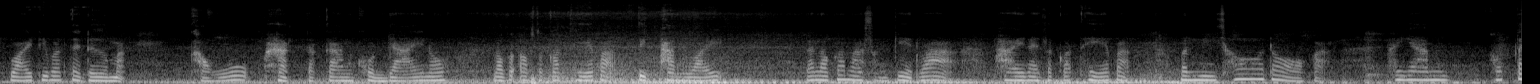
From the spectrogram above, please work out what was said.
ปไว้ที่ว่าแต่เดิมอะ่ะเขาหักจากการขนย้ายเนาะเราก็เอาสกอตเทปอะติดพันไว้ แล้วเราก็มาสังเกตว่าภายในสกอตเทปอะมันมีช่อดอกอะพยายามเขาแต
